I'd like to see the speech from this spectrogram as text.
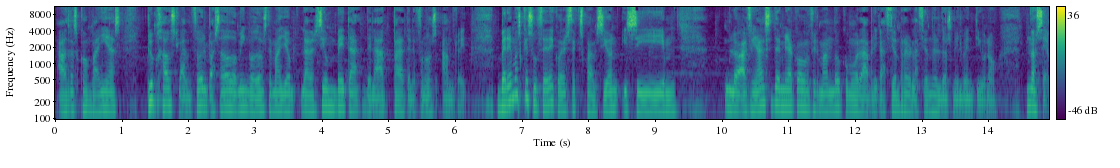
a otras compañías, Clubhouse lanzó el pasado domingo 2 de mayo la versión beta de la app para teléfonos Android. Veremos qué sucede con esta expansión y si al final se termina confirmando como la aplicación revelación del 2021. No sé,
